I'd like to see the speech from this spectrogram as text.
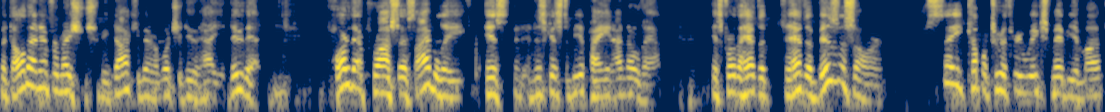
But all that information should be documented on what you do and how you do that. Part of that process, I believe, is, and this gets to be a pain, I know that, is for the have the to have the business owner, say a couple, two or three weeks, maybe a month,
